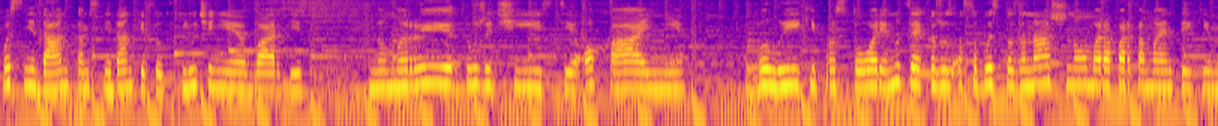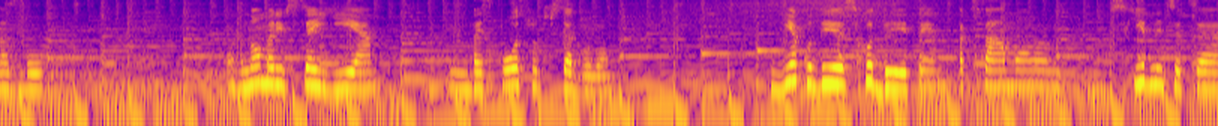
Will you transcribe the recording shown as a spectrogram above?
по сніданкам. Сніданки тут включені в вартість. Номери дуже чисті, охайні, великі, просторі. Ну, це я кажу особисто за наш номер апартаменти, який в нас був. В номері все є, весь посуд, все було. Є куди сходити так само. Східниця це,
